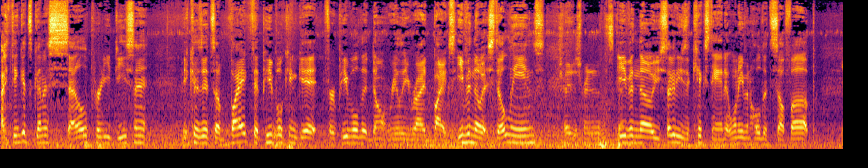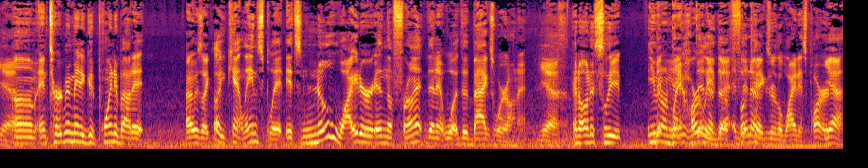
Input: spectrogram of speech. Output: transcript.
I think it's gonna sell pretty decent because it's a bike that people can get for people that don't really ride bikes. Even though it still leans, Should I just run into this guy? even though you still gotta use a kickstand, it won't even hold itself up. Yeah. Um, and Turdman made a good point about it. I was like, "Oh, you can't lane split. It's no wider in the front than it was the bags were on it." yeah. And honestly, even Then- on my Harley, then a the ba- foot a- pegs are the widest part. Yeah,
